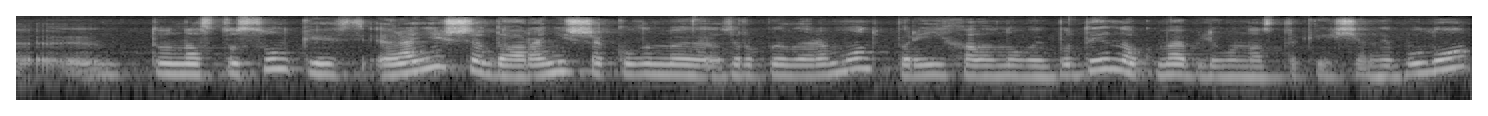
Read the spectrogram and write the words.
Е, То на стосунки раніше, да, раніше, коли ми зробили ремонт, переїхали в новий будинок, меблів у нас таких ще не було.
